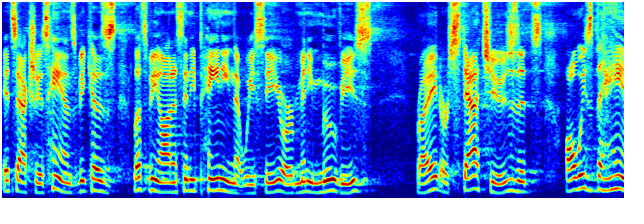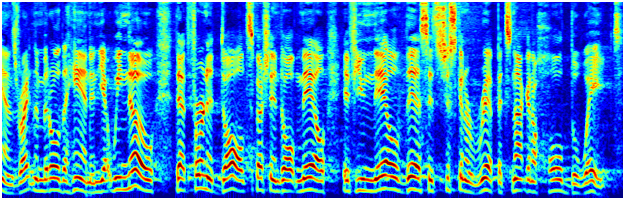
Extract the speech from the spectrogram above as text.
it's actually his hands, because let's be honest, any painting that we see or many movies, right, or statues, it's always the hands, right in the middle of the hand. And yet we know that for an adult, especially an adult male, if you nail this, it's just going to rip, it's not going to hold the weight.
